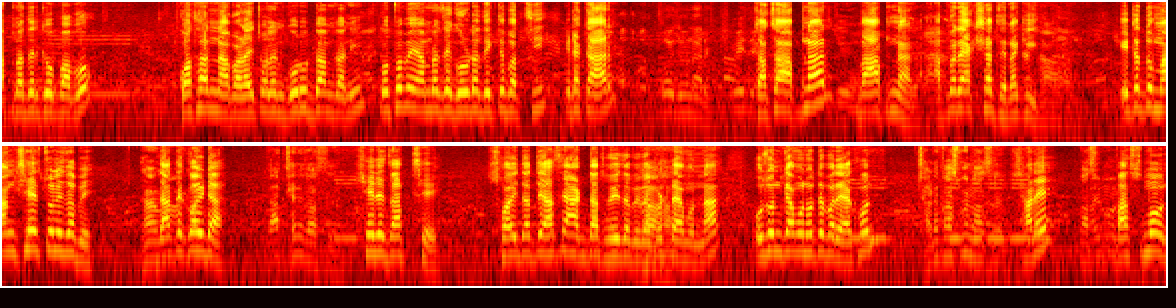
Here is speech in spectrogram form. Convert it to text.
আপনাদেরকেও পাবো। কথার না বাড়াই চলেন গরুর দাম জানি। প্রথমে আমরা যে গরুটা দেখতে পাচ্ছি এটা কার? চাচা আপনার বা আপনার? আপনার একসাথে নাকি? এটা তো মাংসে চলে যাবে। দাঁতে কয়টা? ছেড়ে যাচ্ছে। ছয় দাঁতে আছে আট দাঁত হয়ে যাবে ব্যাপারটা এমন না। ওজন কেমন হতে পারে এখন? সাড়ে পাঁচ মন আছে। সাড়ে পাঁচ পাঁচ মন।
